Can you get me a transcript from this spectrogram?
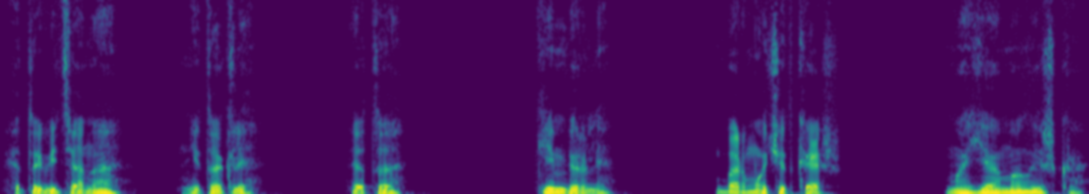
Это ведь она, не так ли? Это... Кимберли. Бормочет Кэш. Моя малышка.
